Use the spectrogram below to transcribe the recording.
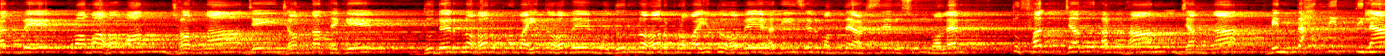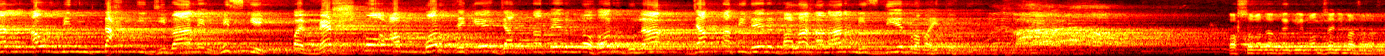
থাকবে প্রবাহমান ঝর্ণা, যেই ঝর্ণা থেকে দুধের নহর প্রবাহিত হবে, মধুর নহর প্রবাহিত হবে। হাদিসের মধ্যে আসছে, রসুল বলেন তুফাজ্জারু আনহারুল জান্না মিন তাহতি তিলাল আও মিন তাহতি জিবালিল মিসকি কয় মেশক আম্বর থেকে জান্নাতের নহরগুলা জান্নাতীদের বালাখানার নিচ দিয়ে প্রবাহিত দেখলে মন চায়নি মাঝে মাঝে।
